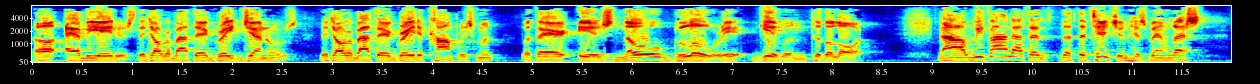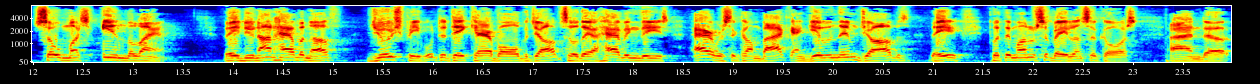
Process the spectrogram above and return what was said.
uh, aviators. They talk about their great generals. They talk about their great accomplishment. But there is no glory given to the Lord. Now we find out that, that the tension has been less so much in the land. They do not have enough Jewish people to take care of all the jobs, so they're having these Arabs to come back and giving them jobs. They put them under surveillance, of course. And uh,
